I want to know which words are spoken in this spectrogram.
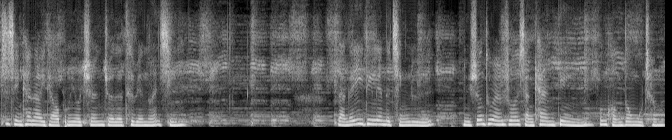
之前看到一条朋友圈，觉得特别暖心。两个异地恋的情侣，女生突然说想看电影《疯狂动物城》，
